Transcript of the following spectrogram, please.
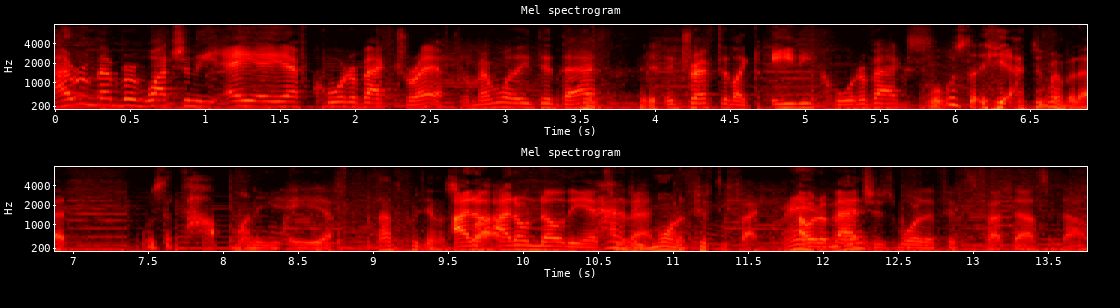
I remember watching the AAF quarterback draft. Remember when they did that? they drafted like 80 quarterbacks. What was the? Yeah, I do remember that. What was the top money AAF? Not to put you on the spot. I don't I don't know the answer Had to to be more than fifty-five grand. I would right? imagine it's more than fifty-five thousand dollars.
